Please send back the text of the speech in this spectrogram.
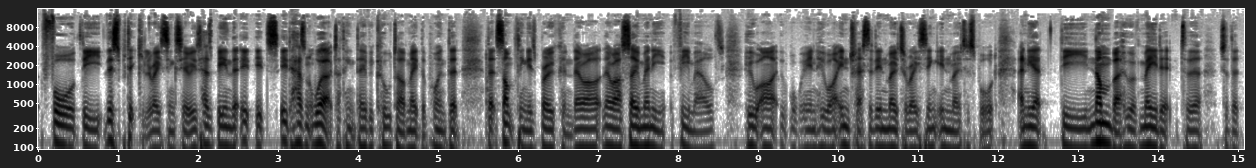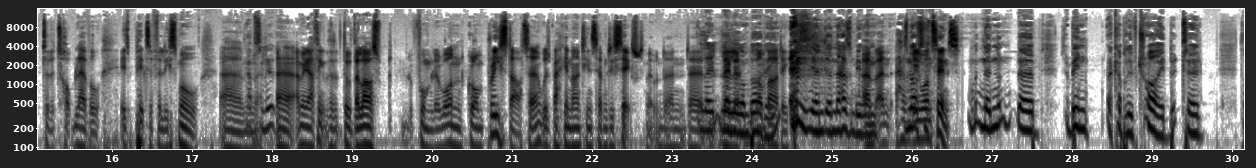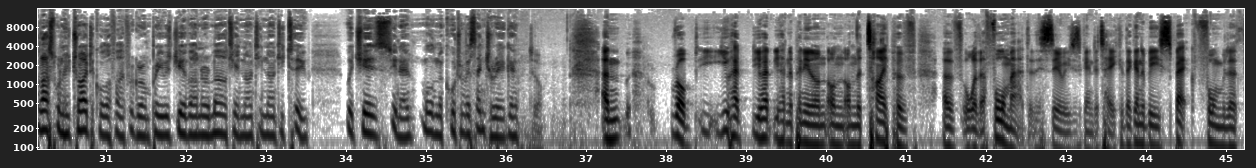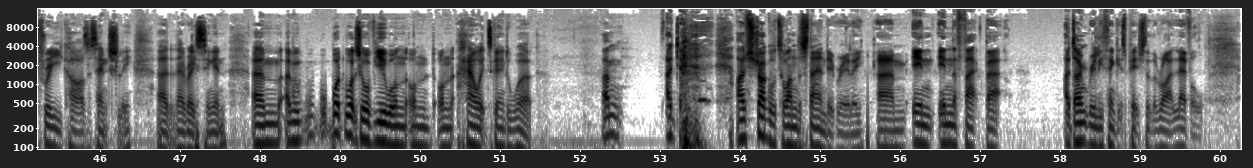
for the this particular racing series has been that it, it's it hasn't worked. I think David Coulthard made the point that, that something is broken. There are there are so many females who are women who are interested in motor racing in motorsport, and yet the number who have made it to the to the to the top level is pitifully small. Um, Absolutely. Uh, I mean, I think the, the, the, last Formula One Grand Prix starter was back in 1976, wasn't it? And uh, Lombardi, Lombardi. and, and, there hasn't been um, one, and hasn't been one since. No, no, uh, been a couple who've tried, but uh, the last one who tried to qualify for a Grand Prix was Giovanna Amati in 1992, which is you know more than a quarter of a century ago. Sure. Um, Rob, you had you had you had an opinion on, on, on the type of, of or the format that this series is going to take. Are They're going to be spec Formula Three cars essentially uh, that they're racing in. Um, I mean, what what's your view on, on, on how it's going to work? Um, I I struggle to understand it really. Um, in in the fact that I don't really think it's pitched at the right level.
